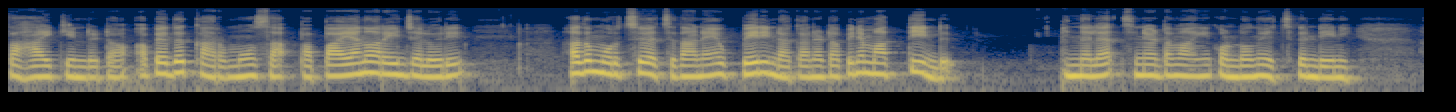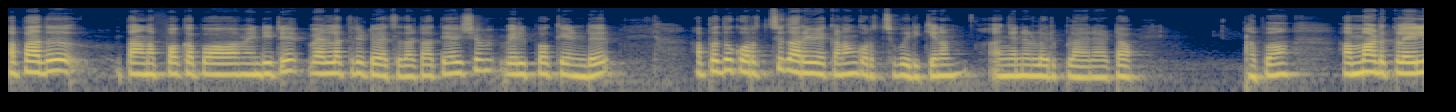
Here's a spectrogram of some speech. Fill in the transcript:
സഹായിക്കുന്നുണ്ട് കേട്ടോ. അപ്പോൾ ഇത് കർമൂസ പപ്പായ എന്ന് പറയും ചിലവർ അത് മുറിച്ച് വെച്ചതാണ്. ഉപ്പേരി ഉണ്ടാക്കാൻ കേട്ടോ. പിന്നെ മത്തിയുണ്ട് ഇന്നലെ സിനേട്ടൻ വാങ്ങി കൊണ്ടുവന്ന് വെച്ചതുണ്ടേനി അപ്പോൾ അത് തണുപ്പൊക്കെ പോകാൻ വേണ്ടിയിട്ട് വെള്ളത്തിലിട്ട് വെച്ചത് കേട്ടോ. അത്യാവശ്യം വലിപ്പമൊക്കെ ഉണ്ട്. അപ്പോൾ അത് കുറച്ച് കറി വെക്കണം കുറച്ച് പൊരിക്കണം അങ്ങനെയുള്ളൊരു പ്ലാനാട്ടോ അപ്പോൾ അമ്മ അടുക്കളയിൽ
